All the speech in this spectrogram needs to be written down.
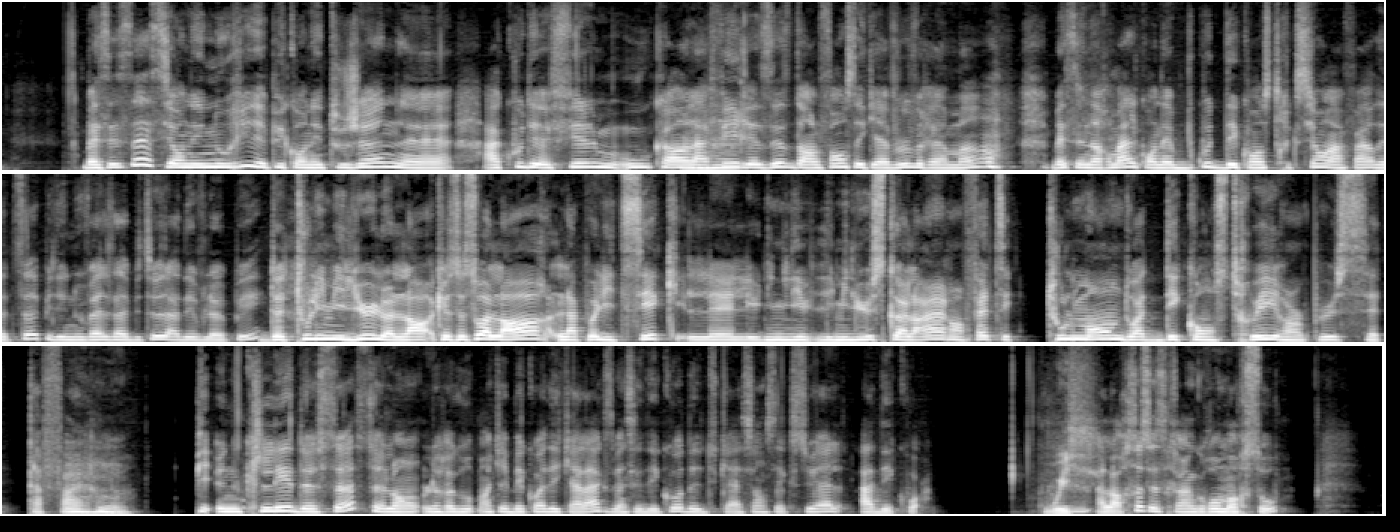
Ben c'est ça, si on est nourri depuis qu'on est tout jeune euh, à coups de films où quand la Mhm. fille résiste dans le fond c'est qu'elle veut vraiment, ben c'est normal qu'on ait beaucoup de déconstruction à faire de ça puis des nouvelles habitudes à développer. De tous les milieux, là, que ce soit l'art, la politique, le- les, les milieux scolaires, en fait, c'est que tout le monde doit déconstruire un peu cette affaire-là. Mhm. Puis une clé de ça, selon le regroupement québécois des Calax, ben c'est des cours d'éducation sexuelle adéquats. Oui. Alors ça, ce serait un gros morceau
